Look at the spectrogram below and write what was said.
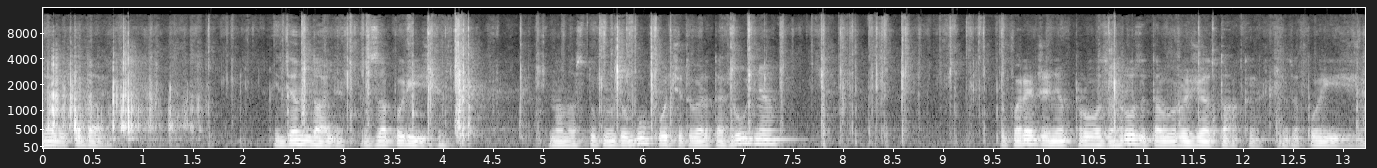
не випадає. Йдемо далі. Запоріжжя. На наступну добу по 4 грудня. Попередження про загрози та ворожі атаки. Запоріжжя.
